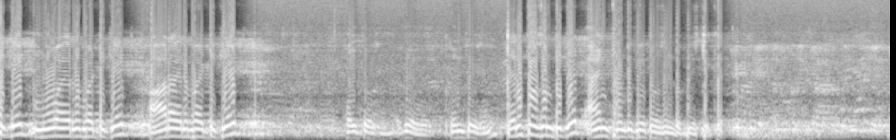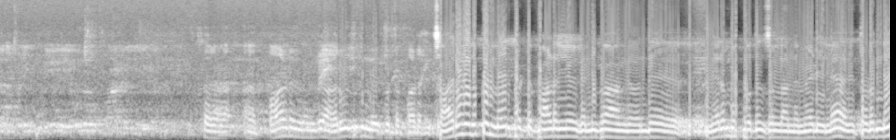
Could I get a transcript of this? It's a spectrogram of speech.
டிக்கெட் மூவாயிரம் ரூபாய் டிக்கெட் ஆறாயிரம் ரூபாய் ticket five thousand ten thousand ten thousand ticket and twenty five thousand rupees ticket sir பாடல் வந்து அறுபதுக்கும் மேற்பட்ட பாடல் ஸோ அறுபதுக்கும் மேற்பட்ட பாடல்கள் கண்டிப்பாக அங்கே வந்து நிரம்ப போதுன்னு சொல்லலாம் அந்த மேடையில். அதை தொடர்ந்து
